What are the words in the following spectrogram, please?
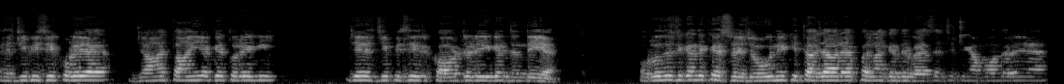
ਐਸਜੀਪੀਸੀ ਕੋਲੇ ਹੈ ਜਾਂਚ ਤਾਂ ਹੀ ਅੱਗੇ ਤੁਰੇਗੀ ਜੇ ਐਸਜੀਪੀਸੀ ਰਿਕਾਰਡ ਜਿਹੜੀ ਹੈ ਦਿੰਦੀ ਹੈ। ਔਰ ਉਹਦੇ 'ਚ ਕਹਿੰਦੇ ਕਿ ਸਹਿਯੋਗ ਨਹੀਂ ਕੀਤਾ ਜਾ ਰਿਹਾ। ਪਹਿਲਾਂ ਕਹਿੰਦੇ ਵੈਸੇ ਚਿੱਠੀਆਂ ਪਾਉਂਦੇ ਰਹੇ ਹੈ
